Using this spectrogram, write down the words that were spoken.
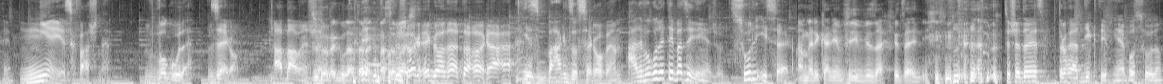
okej. Nie jest kwaśne. W ogóle. Zero. A bałem się. Dużo regulatora Dużo kwasowości. regulatora. Jest bardzo serowe, ale w ogóle tej bazylii nie czuć. Sól i ser. Amerykanie byliby zachwyceni. To się to jest trochę addictive, nie? Bo sól,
